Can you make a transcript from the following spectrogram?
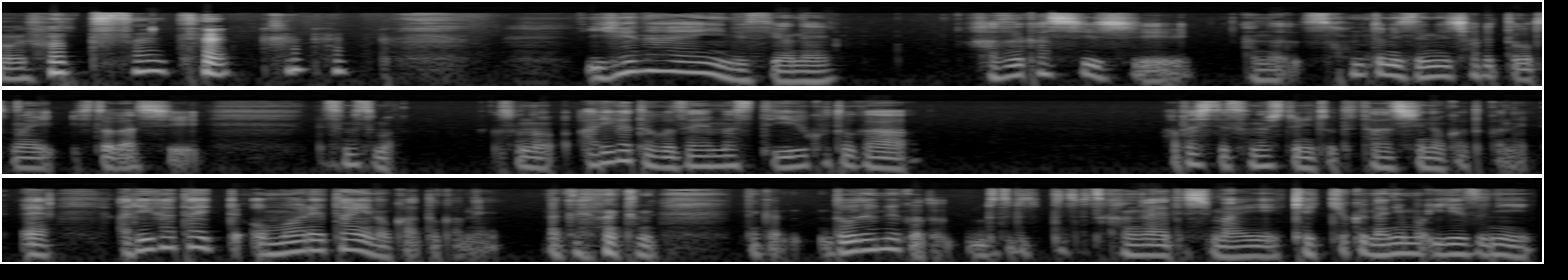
もうほんと最低。言えないんですよね。恥ずかしいしあの本当に全然喋ったことない人だしそもそもその「ありがとうございます」っていうことが果たしてその人にとって正しいのかとかね。えありがたいって思われたいのかとかね。なんかなんかねなんかどうでもいいことブツブツブツブツ考えてしまい結局何も言えずに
